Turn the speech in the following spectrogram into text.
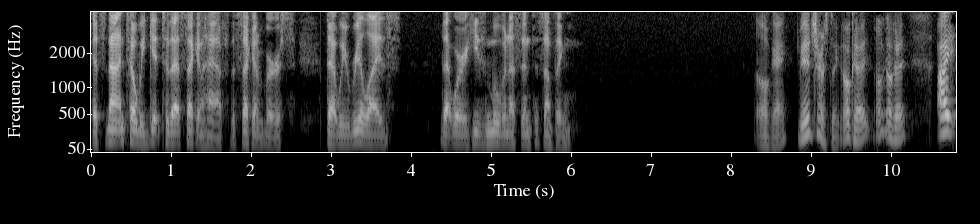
It's not until we get to that second half, the second verse, that we realize that where he's moving us into something. Okay. Interesting. Okay. Okay. I,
